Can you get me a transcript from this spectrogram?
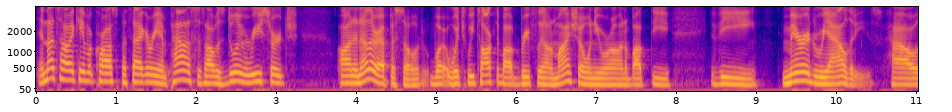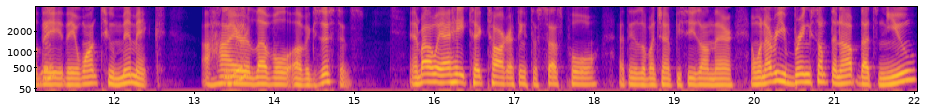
And that's how I came across Pythagorean palaces. I was doing research on another episode, which we talked about briefly on my show when you were on about the the mirrored realities, how mm-hmm. they they want to mimic a higher mm-hmm. level of existence. And by the way, I hate TikTok. I think it's a cesspool. I think there's a bunch of NPCs on there. And whenever you bring something up that's new,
